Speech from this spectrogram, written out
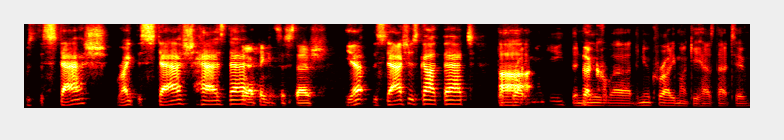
was the Stache right? The Stache has that. Yeah, I think it's a Stache. Yeah, the Stache has got that. The Uh, Karate Monkey, the, the new kar- uh, the new Karate Monkey has that too.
